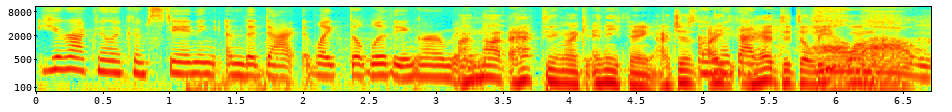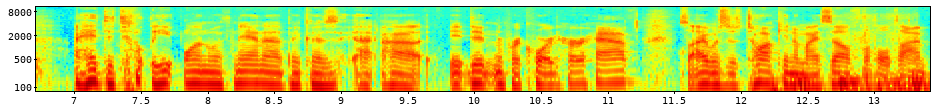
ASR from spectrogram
You're acting like I'm standing in the di- like the living room. I'm not acting like anything. I just Oh I, I had to delete one. I had to delete one with Nana because uh, uh, it didn't record her half, so I was just talking to myself the whole time.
